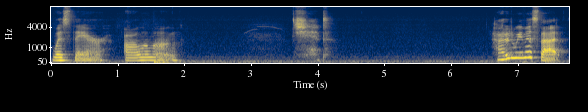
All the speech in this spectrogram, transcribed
was there all along. Shit. How did we miss that?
